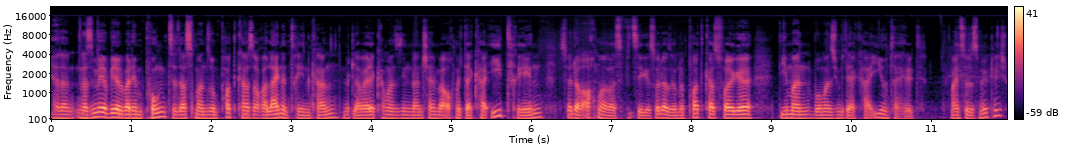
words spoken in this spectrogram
Ja, dann da sind wir wieder bei dem Punkt, dass man so einen Podcast auch alleine drehen kann. Mittlerweile kann man ihn dann scheinbar auch mit der KI drehen. Das wäre doch auch mal was Witziges, oder? So eine Podcast-Folge, die man, wo man sich mit der KI unterhält. Meinst du das möglich?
